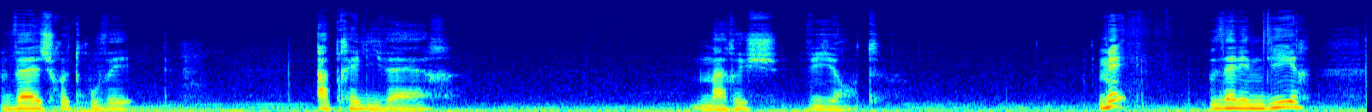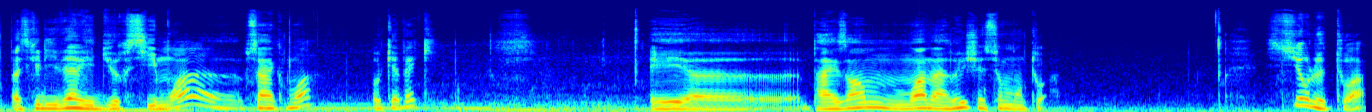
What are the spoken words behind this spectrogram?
vais-je retrouver, après l'hiver, ma ruche vivante? Mais, vous allez me dire, parce que l'hiver, il dure 6 mois, 5 euh, mois au Québec. Et euh, par exemple, moi, ma ruche est sur mon toit. Sur le toit,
